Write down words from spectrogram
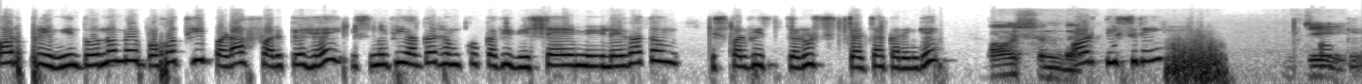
और प्रेम इन दोनों में बहुत ही बड़ा फ़र्क है। इसमें भी अगर हमको कभी विषय मिलेगा तो हम इस पर भी ज़रूर चर्चा करेंगे। बहुत सुंदर। और तीसरी? जी। ओके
